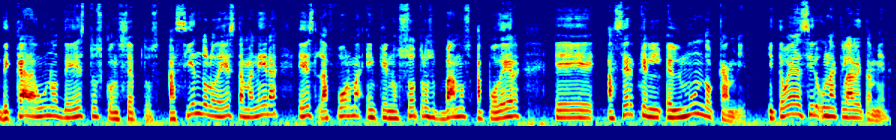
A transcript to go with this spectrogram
de cada uno de estos conceptos. Haciéndolo de esta manera es la forma en que nosotros vamos a poder eh, hacer que el mundo cambie. Y te voy a decir una clave también.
